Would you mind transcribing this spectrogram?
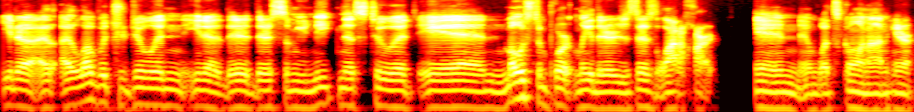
you know I, I love what you're doing you know there there's some uniqueness to it and most importantly there's there's a lot of heart in in what's going on here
